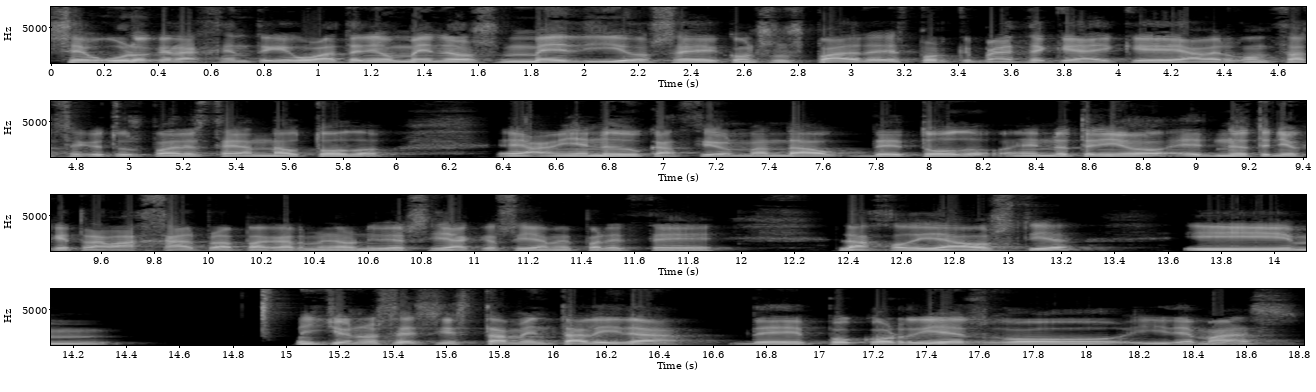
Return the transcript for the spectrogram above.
Seguro que la gente que igual ha tenido menos medios eh, con sus padres, porque parece que hay que avergonzarse que tus padres te hayan dado todo. Eh, a mí en educación me han dado de todo. Eh, no, he tenido, no he tenido que trabajar para pagarme la universidad, que eso ya me parece la jodida hostia. Y, y yo no sé si esta mentalidad de poco riesgo y demás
